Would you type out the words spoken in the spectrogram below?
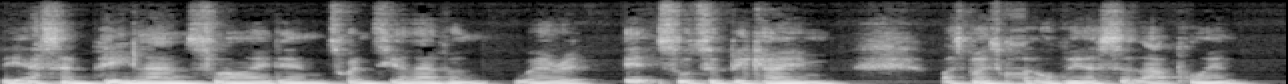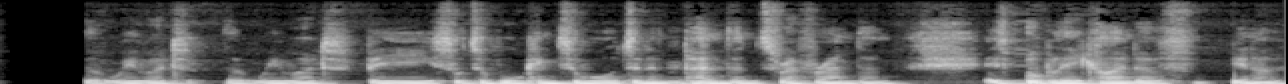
the SNP landslide in 2011, where it it sort of became, I suppose, quite obvious at that point that we would that we would be sort of walking towards an independence referendum is probably kind of you know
